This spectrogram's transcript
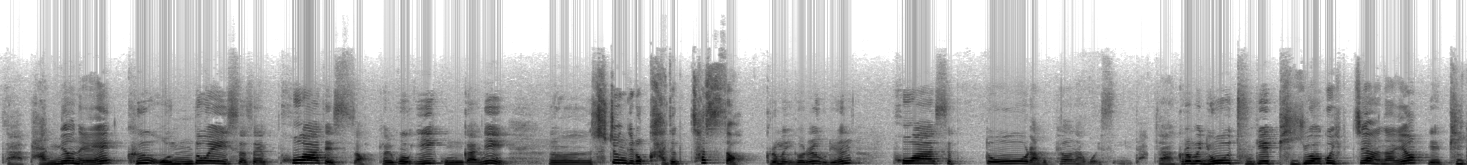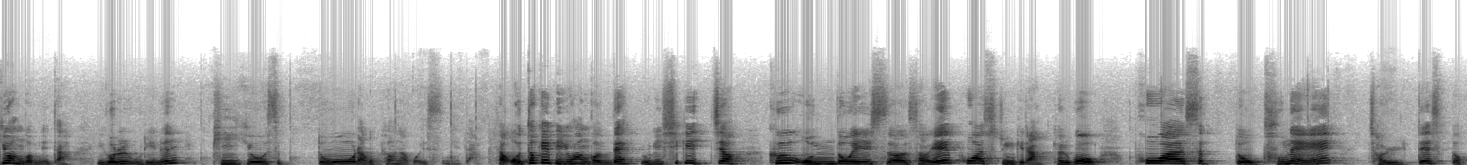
자, 반면에 그 온도에 있어서 포화됐어. 결국 이 공간이 어, 수증기로 가득 찼어. 그러면 이거를 우리는 포화습도라고 표현하고 있습니다. 자, 그러면 요 두 개 비교하고 싶지 않아요? 예, 비교한 겁니다. 이거를 우리는 비교습도라고 표현하고 있습니다. 자, 어떻게 비교한 건데? 여기 식이 있죠? 그 온도에 있어서의 포화수증기랑 결국 포화습도 분의 절대 습도,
